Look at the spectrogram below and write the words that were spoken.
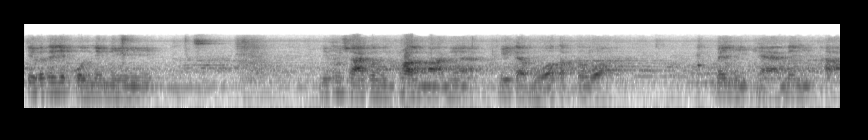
ที่ประเทศญี่ปุ่นนี่มี มีผู้ชายคนหนึ่งคลอดมาเนี่ย มีแต่หัวกับตัว ไม่มีแขนไม่มีขา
